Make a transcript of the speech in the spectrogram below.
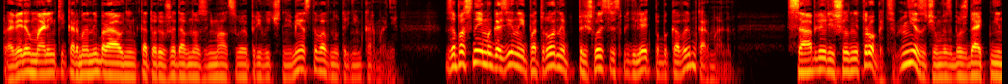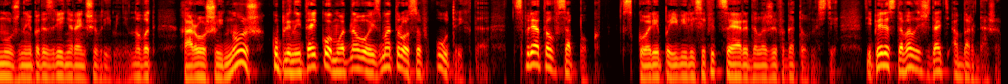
Проверил маленький карманный браунинг, который уже давно занимал свое привычное место во внутреннем кармане. Запасные магазины и патроны пришлось распределять по боковым карманам. Саблю решил не трогать, незачем возбуждать ненужные подозрения раньше времени. Но вот хороший нож, купленный тайком у одного из матросов Утрихта, спрятал в сапог. Вскоре появились офицеры, доложив о готовности. Теперь оставалось ждать абордажа.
